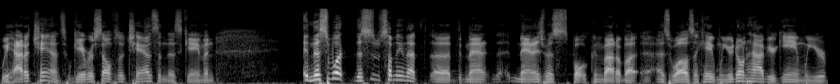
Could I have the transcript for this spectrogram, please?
we had a chance. We gave ourselves a chance in this game. And and this is what this is something that uh, the man, management has spoken about about as well. It's like, hey, when you don't have your game, when you're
